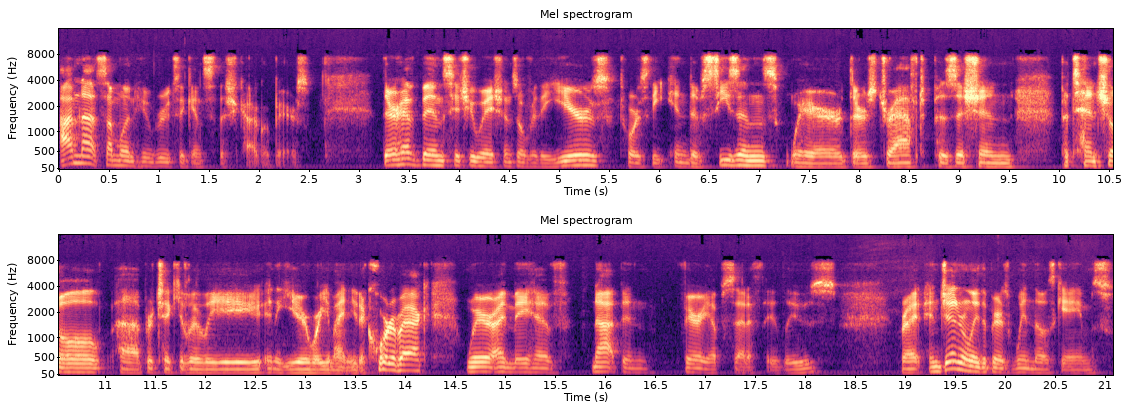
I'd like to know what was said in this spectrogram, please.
I'm not someone who roots against the Chicago Bears there have been situations over the years towards the end of seasons where there's draft position potential, uh, particularly in a year where you might need a quarterback, where I may have not been very upset if they lose, right? And generally, the Bears win those games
